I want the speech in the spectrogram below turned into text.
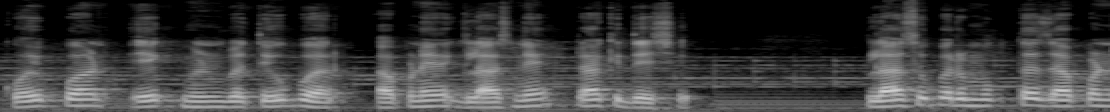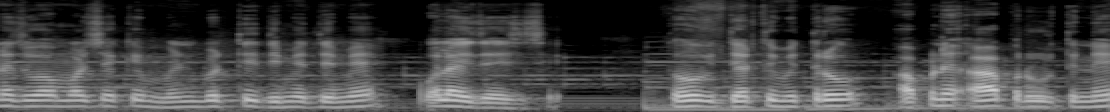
કોઈ પણ એક મીણબત્તી ઉપર આપણે ગ્લાસને રાખી દઈશું. ગ્લાસ ઉપર મૂકતા જ આપણને જોવા મળશે કે મીણબત્તી ધીમે ધીમે ઓલાઈ જાય છે. તો વિદ્યાર્થી મિત્રો, આપણે આ પ્રવૃત્તિને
